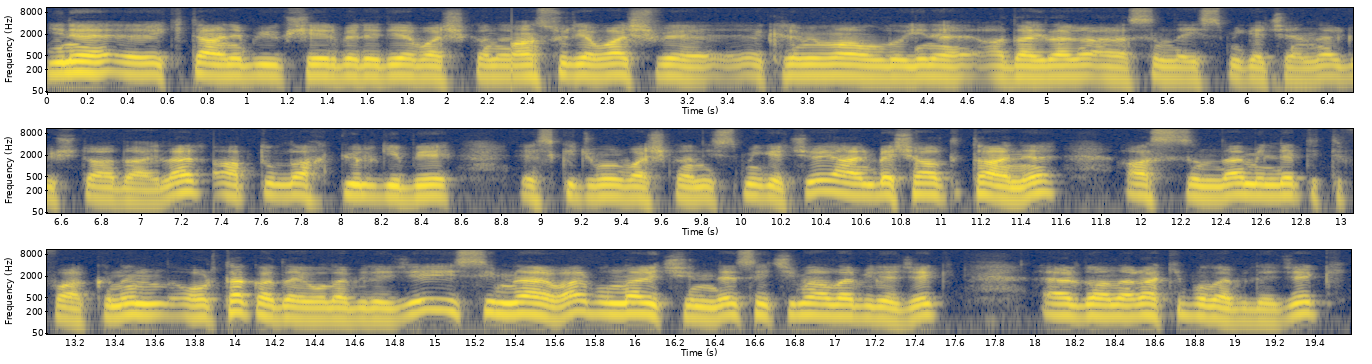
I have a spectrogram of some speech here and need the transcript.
Yine e, iki tane Büyükşehir Belediye Başkanı Mansur Yavaş ve Ekrem İmamoğlu yine adaylar arasında ismi geçenler, güçlü adaylar. Abdullah Gül gibi eski Cumhurbaşkanı ismi geçiyor. Yani 5-6 tane aslında Millet İttifakı'nın ortak adayı olabileceği isimler var. Bunlar içinde seçimi alabilecek, Erdoğan'a rakip olabilecek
